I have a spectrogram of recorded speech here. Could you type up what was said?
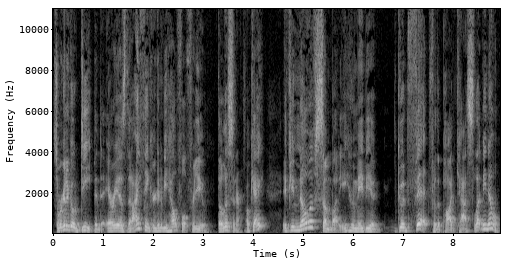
So we're going to go deep into areas that I think are going to be helpful for you, the listener, okay? If you know of somebody who may be a good fit for the podcast, let me know.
